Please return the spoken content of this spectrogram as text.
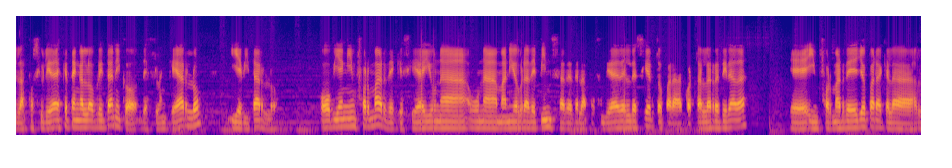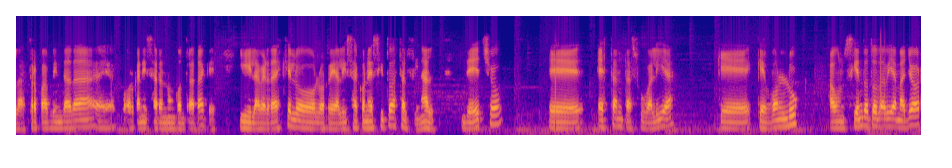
las posibilidades que tengan los británicos de flanquearlo y evitarlo. O bien informar de que si hay una, maniobra de pinza desde las profundidades del desierto para cortar la retirada, eh, informar de ello para que las tropas blindadas eh, organizaran un contraataque. Y la verdad es que lo, realiza con éxito hasta el final. De hecho, eh, es tanta su valía que, que Von Luck, aun siendo todavía mayor,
